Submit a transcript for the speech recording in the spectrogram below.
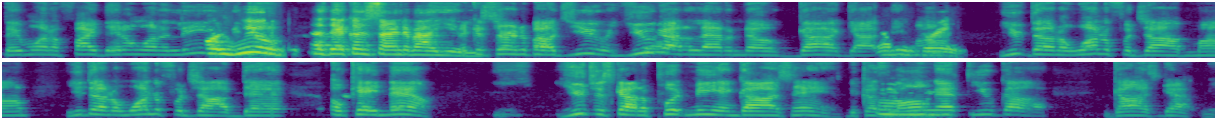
they want to fight. They don't want to leave. Or you because they're concerned about you. They're concerned about you, and you yeah. got to let them know God got That'd me. Mom. Great. You've done a wonderful job, mom. You've done a wonderful job, dad. Okay, now you just got to put me in God's hands because mm-hmm. long after you gone, God's got me.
